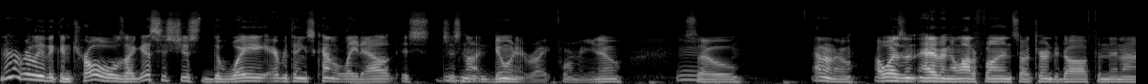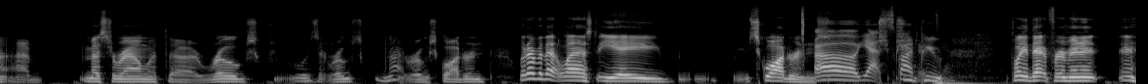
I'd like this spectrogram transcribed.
not really the controls. I guess it's just the way everything's kind of laid out. It's just Mm-hmm. not doing it right for me, you know. Mm. So I don't know. I wasn't having a lot of fun, so I turned it off, and then I, I messed around with uh, Rogue. Was it Rogues? Not Rogue Squadron. Whatever that last EA Squadrons oh yes, squadrons." pew. yeah. played that for a minute. Eh,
